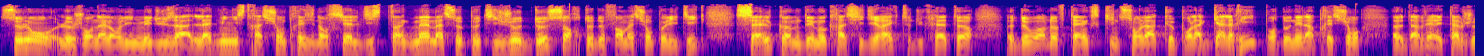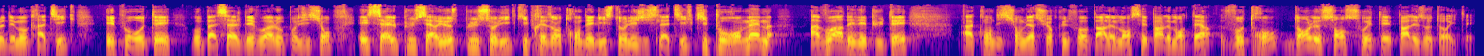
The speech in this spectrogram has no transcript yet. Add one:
Selon le journal en ligne Medusa, l'administration présidentielle distingue même à ce petit jeu deux sortes de formations politiques, celles comme démocratie directe du créateur de World of Tanks qui ne sont là que pour la galerie, pour donner l'impression euh, d'un véritable jeu démocratique et pour ôter au passage des voix à l'opposition, et celles plus sérieuses, plus solides, qui présenteront des listes aux législatives, qui pourront même avoir des députés à condition bien sûr qu'une fois au Parlement, ces parlementaires voteront dans le sens souhaité par les autorités.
